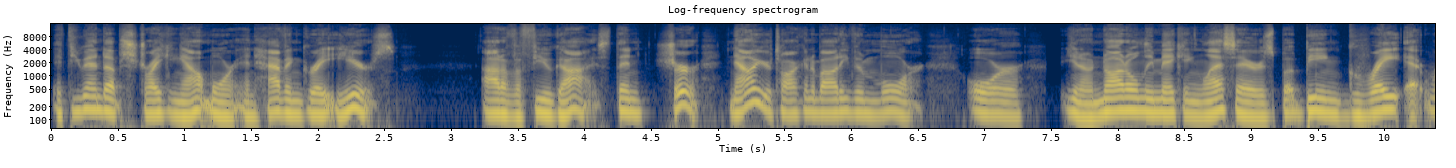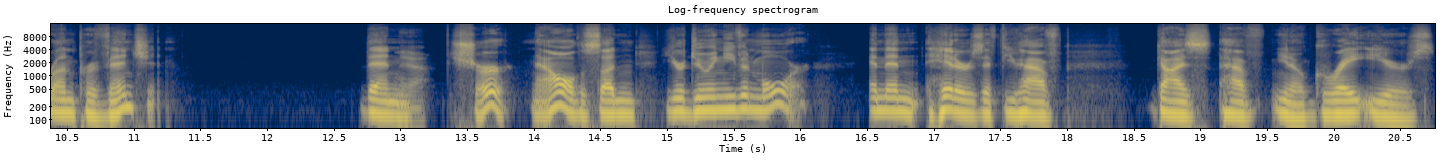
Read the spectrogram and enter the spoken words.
if you end up striking out more and having great years out of a few guys, then sure, now you're talking about even more. Or, you know, not only making less errors, but being great at run prevention. Then Yeah. Sure, now all of a sudden you're doing even more. And then hitters, if you have guys have, you know, great years,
